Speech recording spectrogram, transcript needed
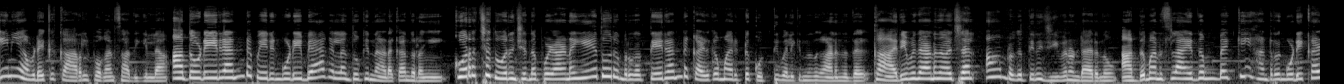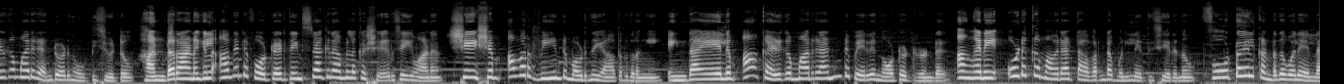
ഇനി അവിടേക്ക് കാറിൽ പോകാൻ സാധിക്കില്ല. അതോടെ രണ്ടു പേരും കൂടി ബാഗ് എല്ലാം തൂക്കി നടക്കാൻ തുടങ്ങി. കുറച്ചു ദൂരം ചെന്നപ്പോഴാണ് ഏതോ ഒരു മൃഗത്തെ രണ്ട് കഴുകമാരിട്ട് കൊത്തി വലിക്കുന്നത് കാണുന്നത്. കാര്യം ഇതാണെന്ന് വെച്ചാൽ ആ മൃഗത്തിന് ജീവൻ ഉണ്ടായിരുന്നു അത് മനസ്സിലായതും ബെക്കി ഹണ്ടറും കൂടി കഴുകമാരെ രണ്ടും അവിടെ നോട്ടിച്ചു വിട്ടു. ഹണ്ടർ ആണെങ്കിൽ അതിന്റെ ഫോട്ടോ എടുത്ത് ഇൻസ്റ്റാഗ്രാമിലൊക്കെ ഷെയർ ചെയ്യുവാണ്. ശേഷം അവർ വീണ്ടും അവിടുന്ന് യാത്ര തുടങ്ങി. എന്തായാലും ആ കഴുകന്മാർ രണ്ടുപേരെ നോട്ടിട്ടിട്ടുണ്ട്. അങ്ങനെ ഒടുക്കം അവർ ആ ടവറിന്റെ മുന്നിൽ എത്തിച്ചേരുന്നു. ഫോട്ടോയിൽ കണ്ടതുപോലെയല്ല.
